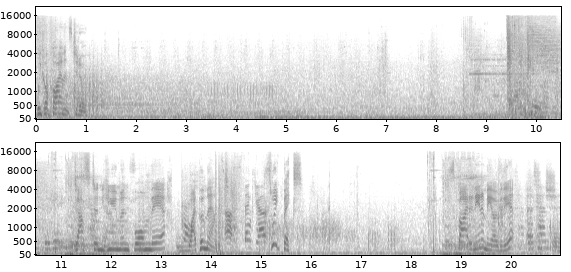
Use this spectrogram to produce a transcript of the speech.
We got violence to do. Dust in human form there. Wipe 'em out. Ah, thanks, Yar. Sweet Bix. Spied an enemy over there. Attention.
